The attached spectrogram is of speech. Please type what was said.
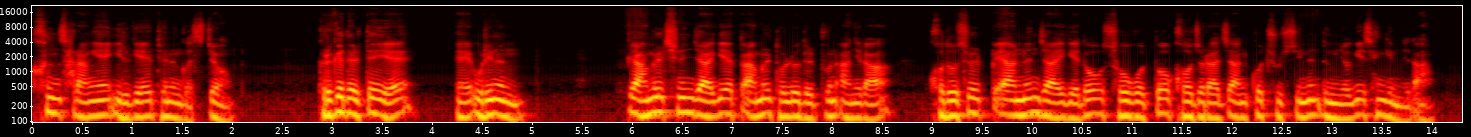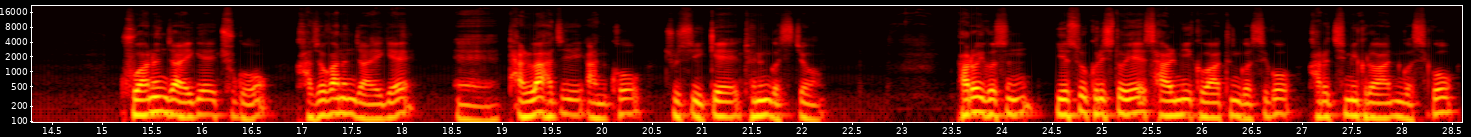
큰 사랑에 이르게 되는 것이죠. 그렇게 될 때에 우리는 뺨을 치는 자에게 뺨을 돌려댈 뿐 아니라 겉옷을 빼앗는 자에게도 속옷도 거절하지 않고 줄 수 있는 능력이 생깁니다. 구하는 자에게 주고 가져가는 자에게 달라 하지 않고 줄 수 있게 되는 것이죠. 바로 이것은 예수 그리스도의 삶이 그와 같은 것이고 가르침이 그러한 것이고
